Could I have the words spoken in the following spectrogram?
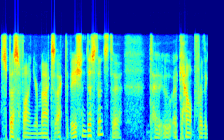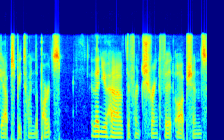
specifying your max activation distance to, to account for the gaps between the parts. And then you have different shrink fit options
